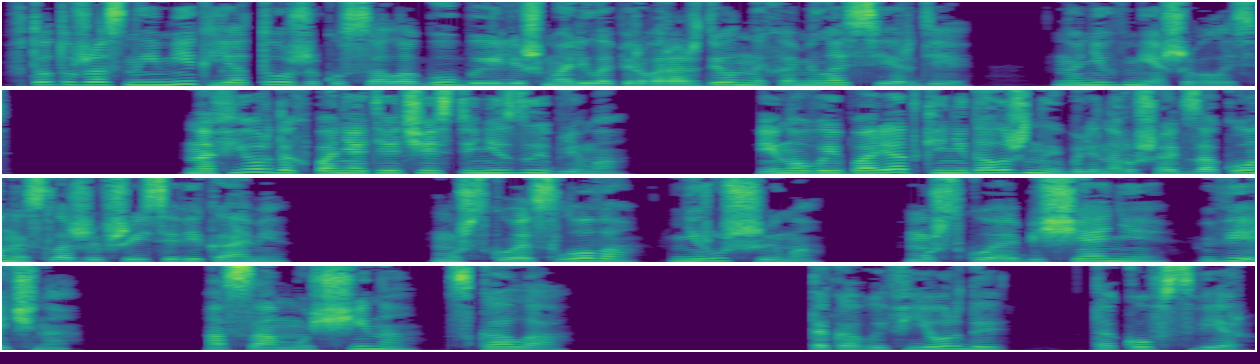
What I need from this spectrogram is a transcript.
В тот ужасный миг я тоже кусала губы и лишь молила перворожденных о милосердии, но не вмешивалась. На фьордах понятие чести незыблемо, и новые порядки не должны были нарушать законы, сложившиеся веками. Мужское слово нерушимо, мужское обещание вечно, а сам мужчина — скала. Таковы фьорды, таков свер.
